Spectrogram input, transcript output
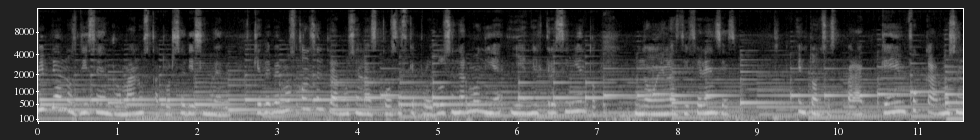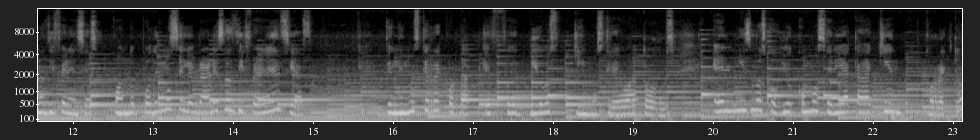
Biblia nos dice en Romanos 14, 19 que debemos concentrarnos en las cosas que producen armonía y en el crecimiento, no en las diferencias. Entonces, ¿para qué enfocarnos en las diferencias cuando podemos celebrar esas diferencias? Tenemos que recordar que fue Dios quien nos creó a todos. Él mismo escogió cómo sería cada quien, ¿correcto?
